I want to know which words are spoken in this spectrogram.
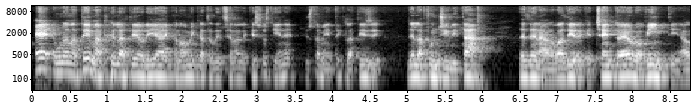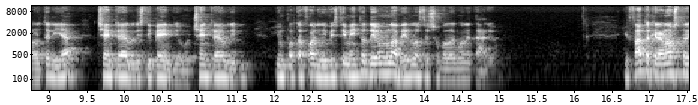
è un anatema per la teoria economica tradizionale che sostiene giustamente che la tesi della fungibilità del denaro vuol dire che 100 euro vinti alla lotteria, 100 euro di stipendio o 100 euro di di un portafoglio di investimento devono avere lo stesso valore monetario. Il fatto che la nostra,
